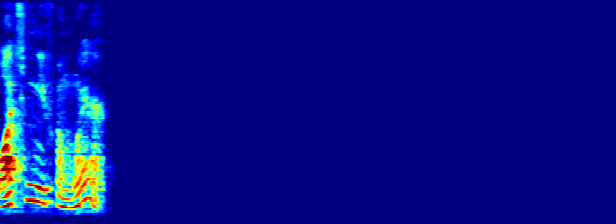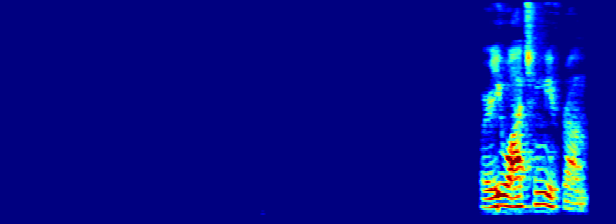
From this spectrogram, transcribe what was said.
Watching me from where? Where are you watching me from?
